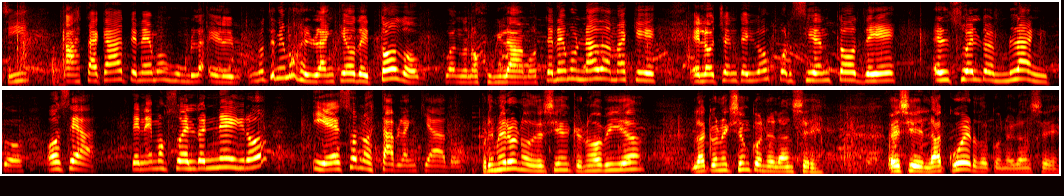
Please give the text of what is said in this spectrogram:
¿sí? Hasta acá tenemos no tenemos el blanqueo de todo cuando nos jubilamos, tenemos nada más que el 82% del el sueldo en blanco, o sea, tenemos sueldo en negro y eso no está blanqueado. Primero nos decían que no había la conexión con el ANSE, es decir, el acuerdo con el ANSE.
